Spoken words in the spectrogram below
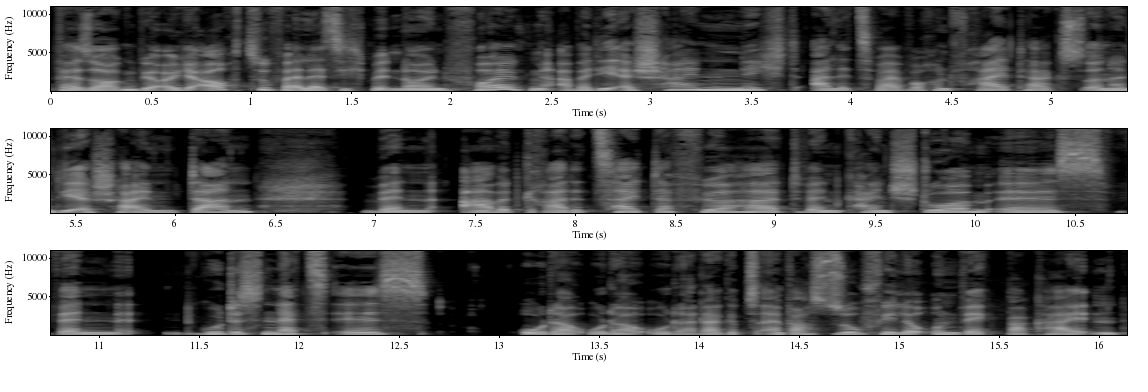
versorgen wir euch auch zuverlässig mit neuen Folgen, aber die erscheinen nicht alle zwei Wochen freitags, sondern die erscheinen dann, wenn Arvid gerade Zeit dafür hat, wenn kein Sturm ist, wenn gutes Netz ist oder, oder, oder. Da gibt's einfach so viele Unwägbarkeiten.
